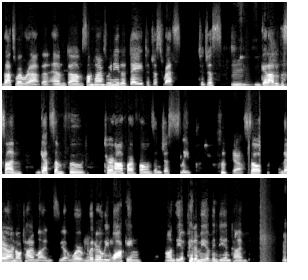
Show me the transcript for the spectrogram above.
that's where we're at. A- And um, sometimes we need a day to just rest, to just Mm, get out of the sun, get some food, turn off our phones, and just sleep. yeah So there are no timelines. Yeah, we're Yeah. literally walking on the epitome of Indian time.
